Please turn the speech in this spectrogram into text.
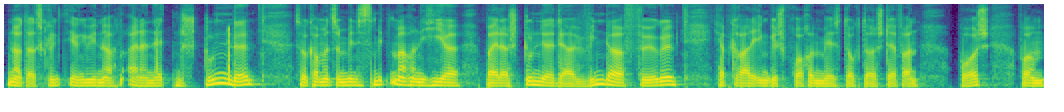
Na, das klingt irgendwie nach einer netten Stunde. So kann man zumindest mitmachen hier bei der Stunde der Wintervögel. Ich habe gerade eben gesprochen mit Dr. Stefan Bosch vom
